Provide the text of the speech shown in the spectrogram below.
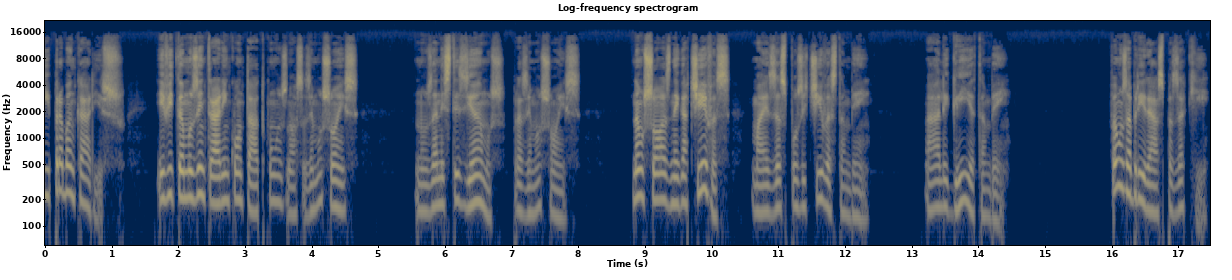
E para bancar isso, evitamos entrar em contato com as nossas emoções. Nos anestesiamos para as emoções, não só as negativas, mas as positivas também a alegria também. Vamos abrir aspas aqui.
